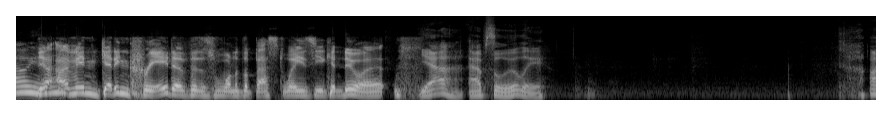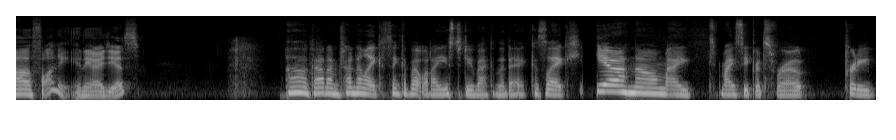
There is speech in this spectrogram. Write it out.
Oh yeah. Yeah, I mean, getting creative is one of the best ways you can do it. yeah, absolutely. Uh, Fawny, any ideas? Oh god, I'm trying to like think about what I used to do back in the day because like yeah, no, my my secrets were out pretty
